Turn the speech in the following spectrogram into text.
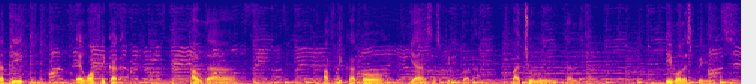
Gabonatik Ego Afrikara. Hau da Afrikako jazz espirituala. Batxumi taldea. Evil Spirits.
